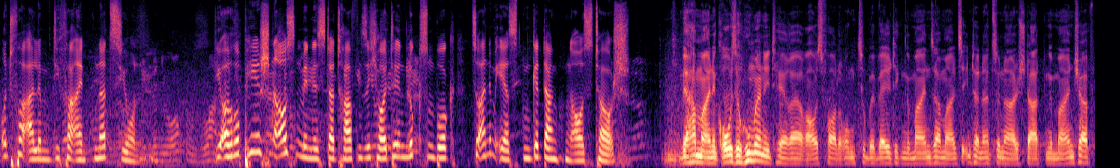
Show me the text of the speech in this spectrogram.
und vor allem die Vereinten Nationen? Die europäischen Außenminister trafen sich heute in Luxemburg zu einem ersten Gedankenaustausch. Wir haben eine große humanitäre Herausforderung zu bewältigen, gemeinsam als internationale Staatengemeinschaft.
